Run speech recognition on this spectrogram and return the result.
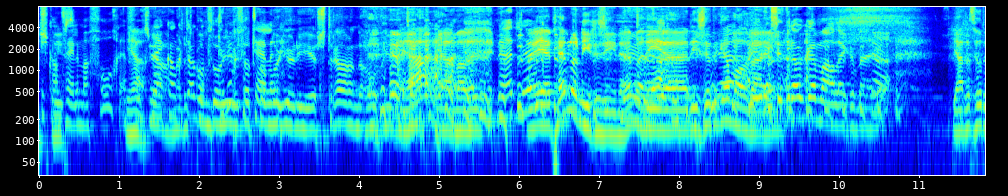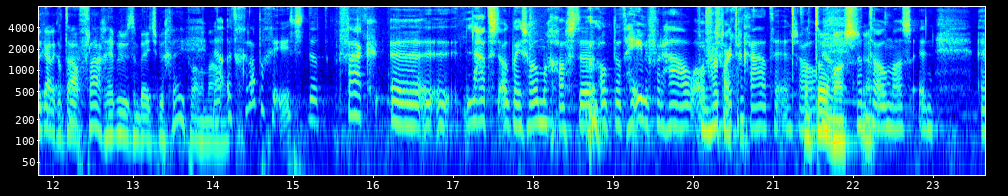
Ik kan het helemaal volgen. En Ja. volgens mij Ja, kan ik het ook nog terug jullie- dat komt door vertellen. jullie eh, stralende ogen. Ja, ja, maar, we- Nou, maar je hebt hem nog niet gezien, hè? Maar die, eh, die zit ik helemaal bij. Ik zit er ook helemaal lekker bij. Ja, dat wilde ik eigenlijk aan tafel vragen. Hebben jullie het een beetje begrepen allemaal? Nou, het grappige is dat vaak, eh, laatst ook bij zomergasten, ook dat hele verhaal over zwarte gaten en zo. Van Thomas. Van ja. Thomas. En eh,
